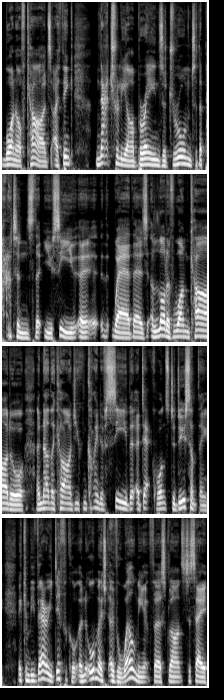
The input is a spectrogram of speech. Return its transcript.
one-off cards. I think naturally our brains are drawn to the patterns that you see uh, where there's a lot of one card or another card you can kind of see that a deck wants to do something. It can be very difficult and almost overwhelming at first glance to say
